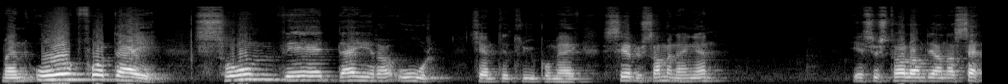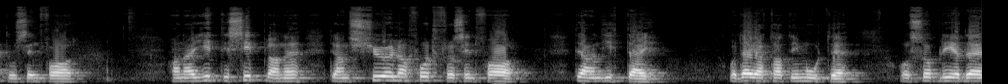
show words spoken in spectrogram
men òg for dei som ved deira ord kommer til tro på meg. Ser du sammenhengen? Jesus taler om det han har sett hos sin far. Han har gitt disiplene det han sjøl har fått fra sin far. Det har han gitt dem, og de har tatt imot det. Og så blir det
